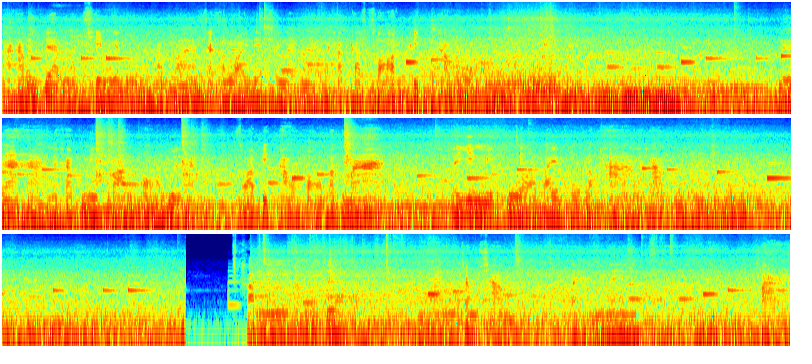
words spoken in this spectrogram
มาครับเพื่อนๆมาชิมกันดูนะครับ ว่าจะอร่อยเด็ดขนาดไหนนะครับ กับซอสพริกเผาเนื้อหานะครับมีความหอมอยู่แล้วซอสพริกเผาหอมมากๆ และยิ่งมีตัวใบโหระพานะครับคำนี้ครับเพื่อน ช่ำๆแต่อยู่ในปาก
